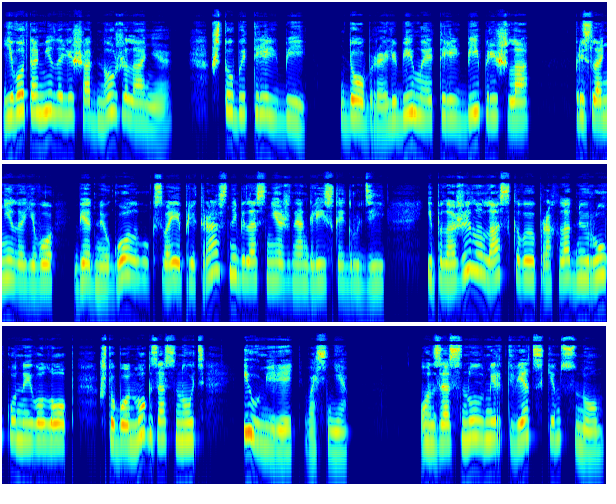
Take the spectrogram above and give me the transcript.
Его томило лишь одно желание, чтобы Трильби, добрая, любимая Трильби, пришла, прислонила его бедную голову к своей прекрасной белоснежной английской груди и положила ласковую прохладную руку на его лоб, чтобы он мог заснуть и умереть во сне. Он заснул мертвецким сном,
